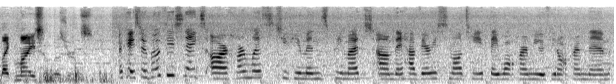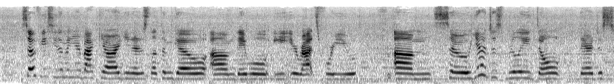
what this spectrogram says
like mice and lizards. Okay, so both these snakes are harmless to humans pretty much. Um, they have very small teeth. They won't harm you if you don't harm them. So if you see them in your backyard, you know, just let them go. Um, they will eat your rats for you. Um, so yeah, just really don't, they're just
